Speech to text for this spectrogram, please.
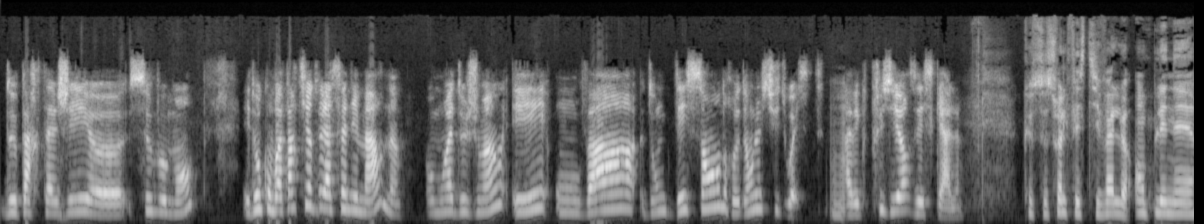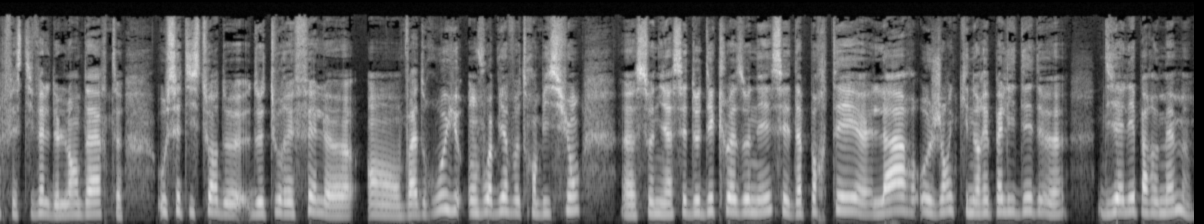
de partager ce moment. Et donc, on va partir de la Seine-et-Marne au mois de juin et on va donc descendre dans le sud-ouest mmh. avec plusieurs escales. que ce soit le festival en plein air, festival de Land Art ou cette histoire de, de Tour Eiffel euh, en vadrouille, on voit bien votre ambition, euh, Sonia, c'est de décloisonner, c'est d'apporter euh, l'art aux gens qui n'auraient pas l'idée d'y aller par eux-mêmes?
